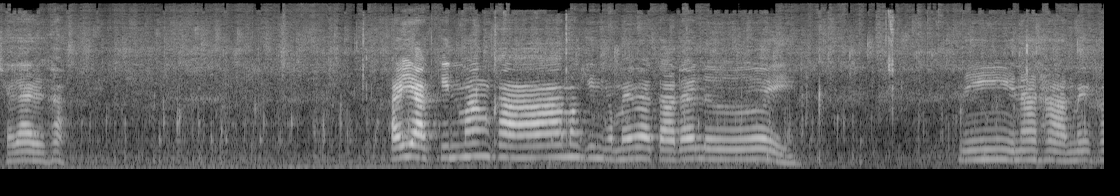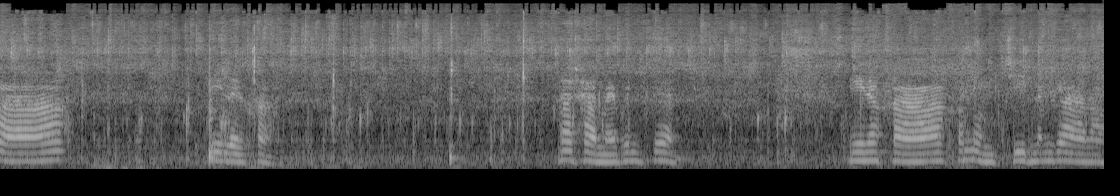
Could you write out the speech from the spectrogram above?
ใช้ได้เลยค่ะ ใครอยากกินมั่งคะ มากินกับแม่แววตาได้เลย นี่น่าทานไหมคะ นี่เลยค่ะ น่าทานไหมเพื่อนๆ นี่นะคะ ขนมจีนน้ำยาเรา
